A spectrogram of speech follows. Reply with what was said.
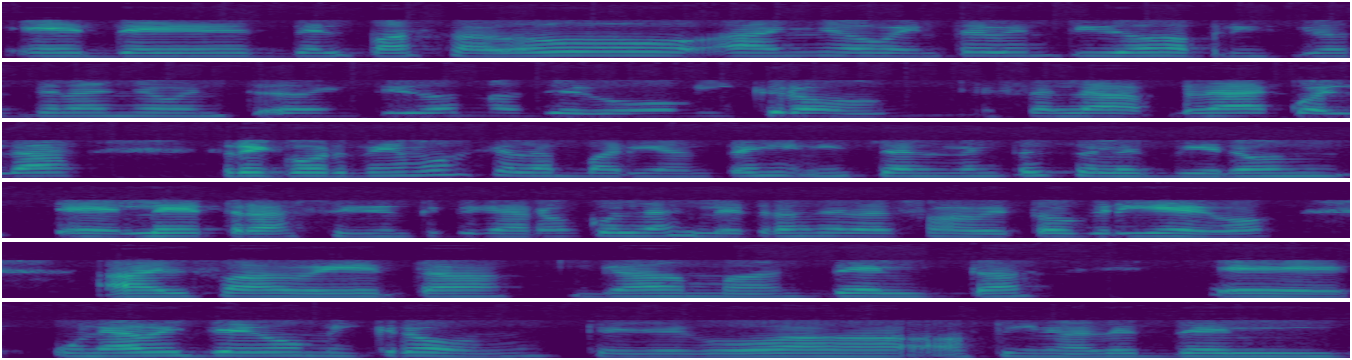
Eh, desde el pasado año 2022 a principios del año 2022 nos llegó Omicron. Esa es la, la. Recordemos que las variantes inicialmente se les dieron eh, letras, se identificaron con las letras del alfabeto griego, alfa, beta, gamma, delta. Eh, una vez llegó Omicron, que llegó a finales del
